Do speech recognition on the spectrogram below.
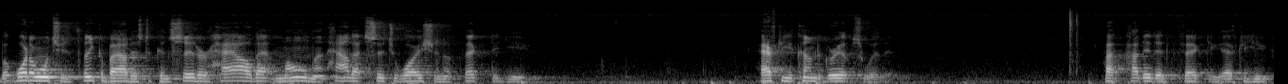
But what I want you to think about is to consider how that moment, how that situation affected you after you come to grips with it. How, how did it affect you after you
